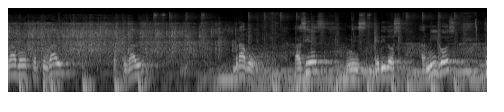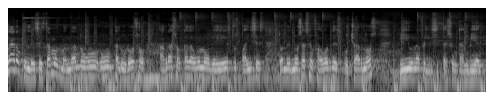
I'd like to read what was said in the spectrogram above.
Bravo, Portugal. Portugal. Bravo. Así es, mis queridos amigos. Claro que les estamos mandando un, caluroso abrazo a cada uno de estos países donde nos hacen favor de escucharnos y una felicitación también.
